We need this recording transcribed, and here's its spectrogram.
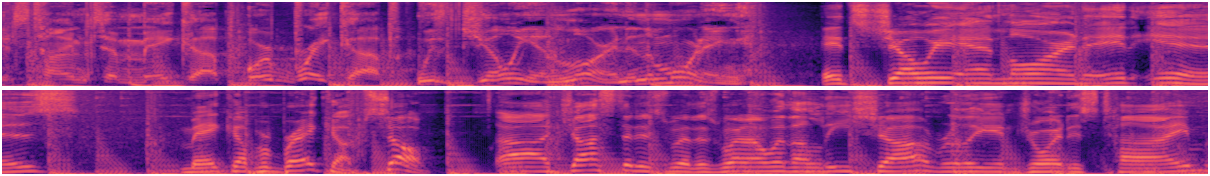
It's time to make up or break up with Joey and Lauren in the morning. It's Joey and Lauren. It is make up or break up. So, uh, Justin is with us. Went out with Alicia. Really enjoyed his time,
